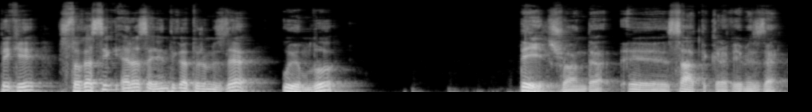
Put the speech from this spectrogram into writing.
Peki stokastik RSI indikatörümüzle uyumlu değil şu anda e, saatlik grafiğimizde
